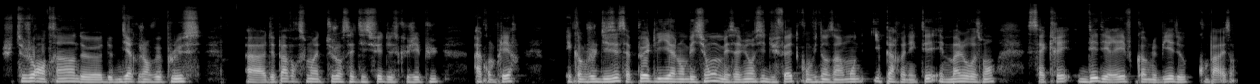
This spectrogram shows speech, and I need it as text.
je suis toujours en train de, me dire que j'en veux plus, euh, de pas forcément être toujours satisfait de ce que j'ai pu accomplir. Et comme je le disais, ça peut être lié à l'ambition, mais ça vient aussi du fait qu'on vit dans un monde hyper connecté et malheureusement, ça crée des dérives comme le biais de comparaison.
